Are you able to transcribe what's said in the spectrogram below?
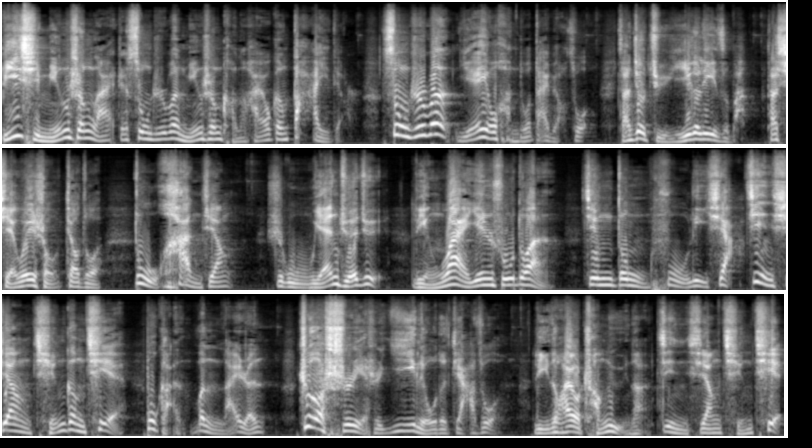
比起名声来，这宋之问名声可能还要更大一点宋之问也有很多代表作，咱就举一个例子吧。他写过一首叫做《渡汉江》，是五言绝句：“岭外音书断，京东复历下。近乡情更怯，不敢问来人。”这诗也是一流的佳作，里头还有成语呢，“近乡情怯”。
